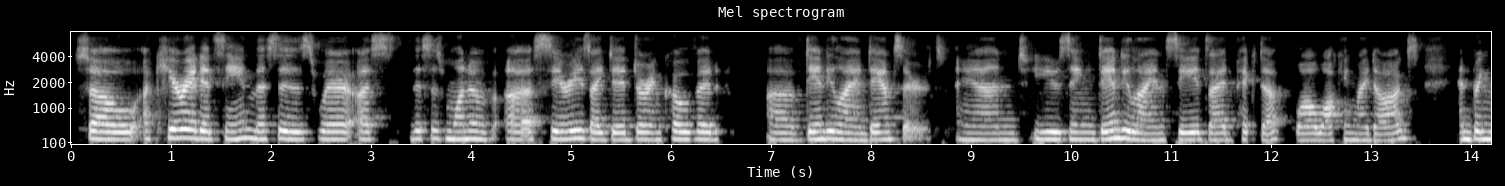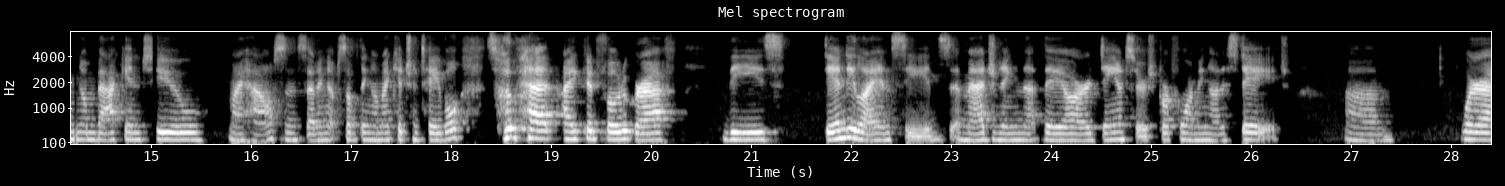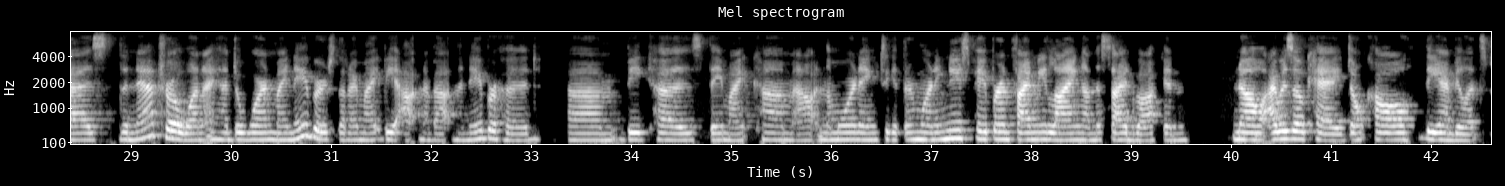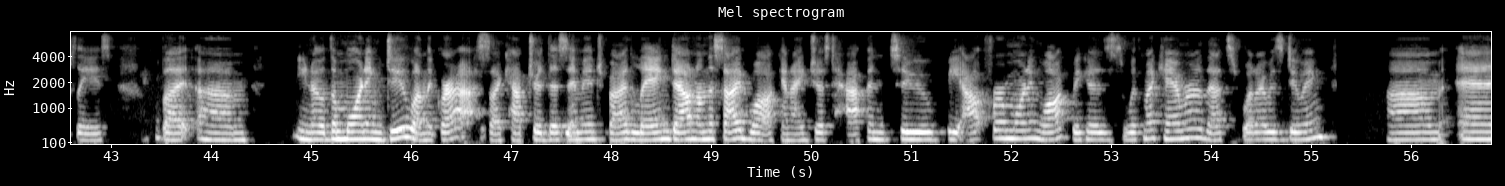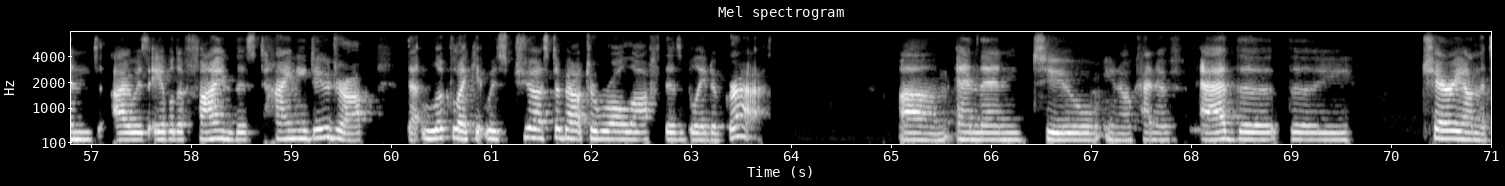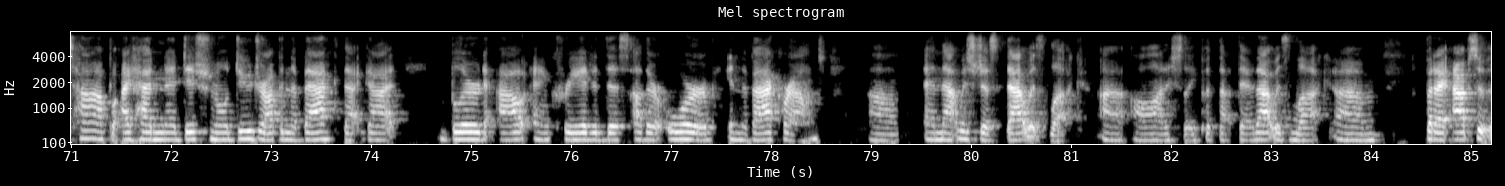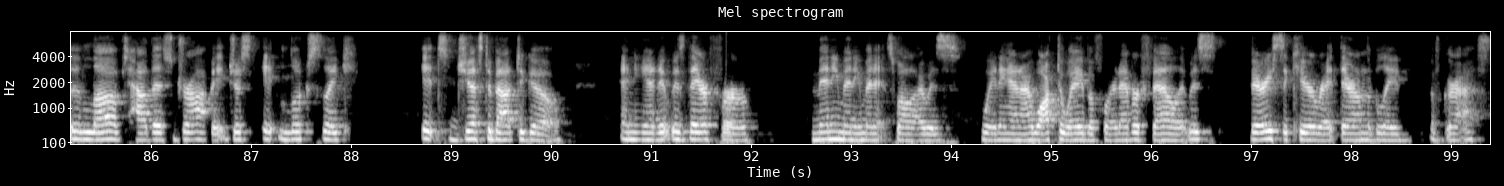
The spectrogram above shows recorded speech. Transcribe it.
So a curated scene, this is where us, this is one of a series I did during COVID of dandelion dancers and using dandelion seeds I had picked up while walking my dogs and bringing them back into my house and setting up something on my kitchen table so that I could photograph these dandelion seeds, imagining that they are dancers performing on a stage. Um, Whereas the natural one, I had to warn my neighbors that I might be out and about in the neighborhood um, because they might come out in the morning to get their morning newspaper and find me lying on the sidewalk. And no, I was okay. Don't call the ambulance, please. But, um, you know, the morning dew on the grass, I captured this image by laying down on the sidewalk. And I just happened to be out for a morning walk because with my camera, that's what I was doing. Um, and I was able to find this tiny dewdrop that looked like it was just about to roll off this blade of grass. Um, and then to, you know, kind of add the, the cherry on the top, I had an additional dewdrop in the back that got blurred out and created this other orb in the background. Um, and that was just, that was luck. Uh, I'll honestly put that there. That was luck. Um, but I absolutely loved how this drop it just it looks like it's just about to go and yet it was there for many many minutes while I was waiting and I walked away before it ever fell it was very secure right there on the blade of grass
